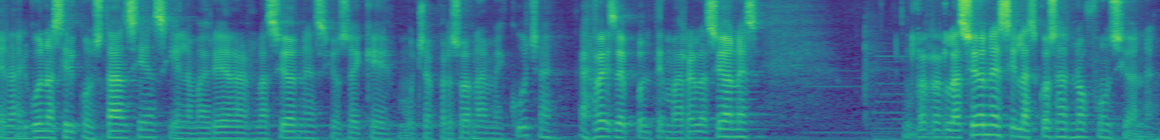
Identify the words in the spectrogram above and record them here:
En algunas circunstancias y en la mayoría de las relaciones, yo sé que muchas personas me escuchan, a veces por el tema de relaciones, las relaciones y las cosas no funcionan.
